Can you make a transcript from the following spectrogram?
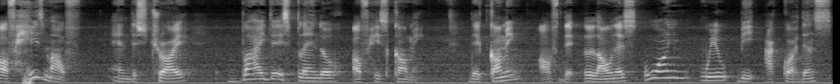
of his mouth and destroy by the splendor of his coming. The coming of the loudest one will be accordance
